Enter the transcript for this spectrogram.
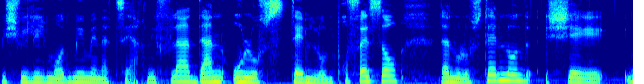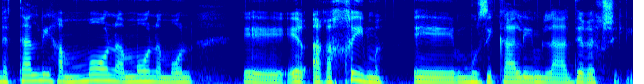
בשביל ללמוד ממנצח נפלא, דן אולוף סטנלונד, פרופסור דן אולוף סטנלונד, שנתן לי המון המון המון אה, ערכים אה, מוזיקליים לדרך שלי.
